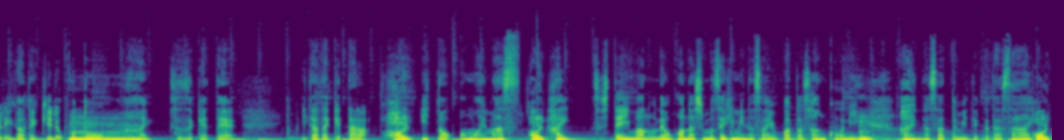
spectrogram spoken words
人ができることを、はい、続けていただけたらはい。いいと思います。はい。そして今のねお話もぜひ皆さんよかったら参考に、うん。はいなさってみてください。はい。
